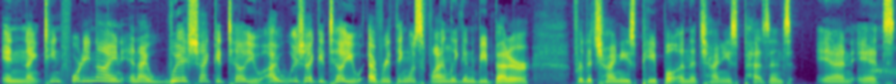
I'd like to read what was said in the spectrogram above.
in 1949. And I wish I could tell you, I wish I could tell you everything was finally going to be better for the Chinese people and the Chinese peasants. And it's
